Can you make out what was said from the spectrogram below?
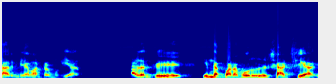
யாரும் ஏமாற்ற முடியாது. அதற்கு இந்த படம் ஒரு சாட்சியாக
